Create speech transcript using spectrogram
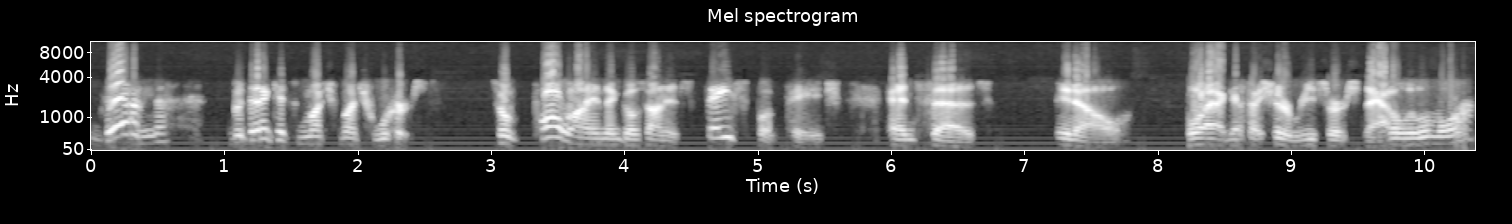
then, but then it gets much, much worse. So Paul Ryan then goes on his Facebook page and says, you know, boy, I guess I should have researched that a little more.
